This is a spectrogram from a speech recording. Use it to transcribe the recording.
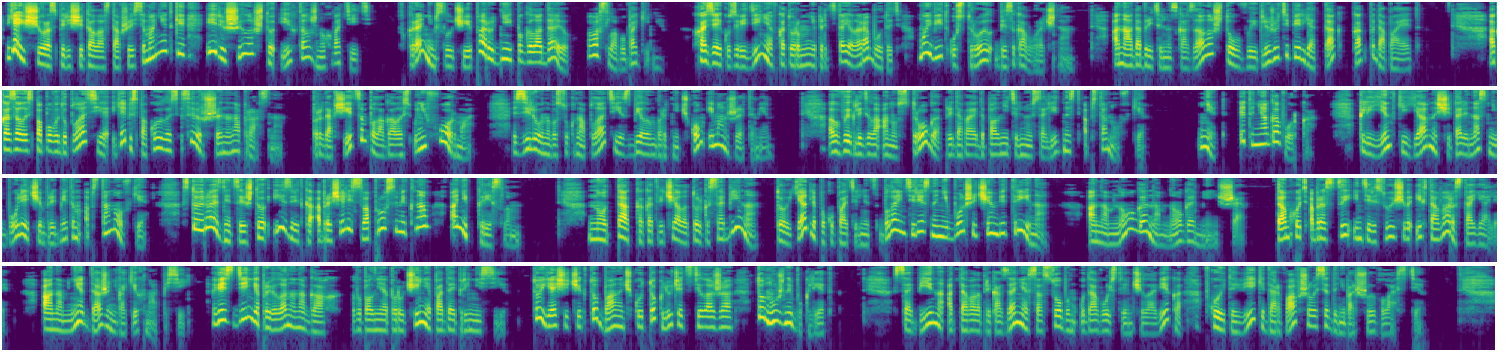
Я еще раз пересчитала оставшиеся монетки и решила, что их должно хватить. В крайнем случае пару дней поголодаю во славу богини. Хозяйку заведения, в котором мне предстояло работать, мой вид устроил безоговорочно. Она одобрительно сказала, что выгляжу теперь я так, как подобает. Оказалось, по поводу платья я беспокоилась совершенно напрасно. Продавщицам полагалась униформа, зеленого сукна платье с белым воротничком и манжетами. Выглядело оно строго, придавая дополнительную солидность обстановке. Нет, это не оговорка. Клиентки явно считали нас не более чем предметом обстановки, с той разницей, что изредка обращались с вопросами к нам, а не к креслам. Но так как отвечала только Сабина, то я для покупательниц была интересна не больше, чем витрина, а намного-намного меньше. Там хоть образцы интересующего их товара стояли, а на мне даже никаких надписей. Весь день я провела на ногах, выполняя поручения «подай-принеси». То ящичек, то баночку, то ключ от стеллажа, то нужный буклет. Сабина отдавала приказания с особым удовольствием человека, в кои-то веки дорвавшегося до небольшой власти.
